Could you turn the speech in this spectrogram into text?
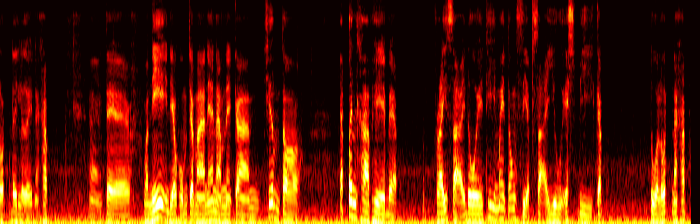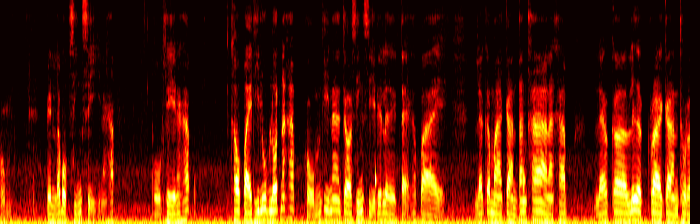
รถได้เลยนะครับแต่วันนี้เดี๋ยวผมจะมาแนะนำในการเชื่อมต่อ Apple CarPlay แบบไร้สายโดยที่ไม่ต้องเสียบสาย USB กับตัวรถนะครับผมเป็นระบบซิงค์สีนะครับ โอเคนะครับ เข้าไปที่รูปรถนะครับ ผมที่หน้าจอซิงค์สีได้เลย แตะเข้าไป แล้วก็มาการตั้งค่านะครับ แล้วก็เลือกรายการโทร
